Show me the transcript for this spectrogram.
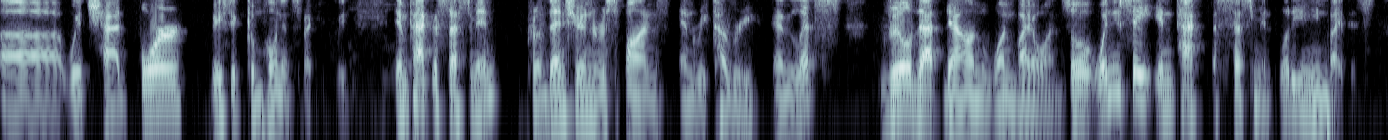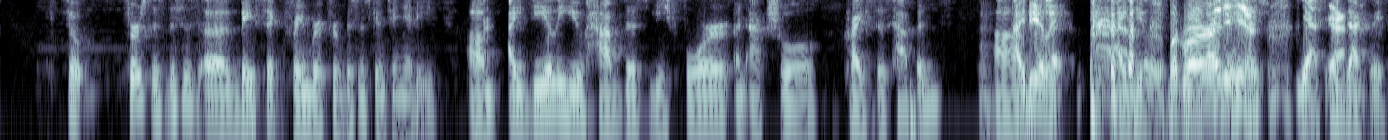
uh, which had four basic components, effectively: impact assessment, prevention, response, and recovery. And let's drill that down one by one. So when you say impact assessment, what do you mean by this? So first is this is a basic framework for business continuity. Um. Ideally, you have this before an actual crisis happens. Hmm. Um, ideally, but ideally, but we're already here. Yes, yeah. exactly.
